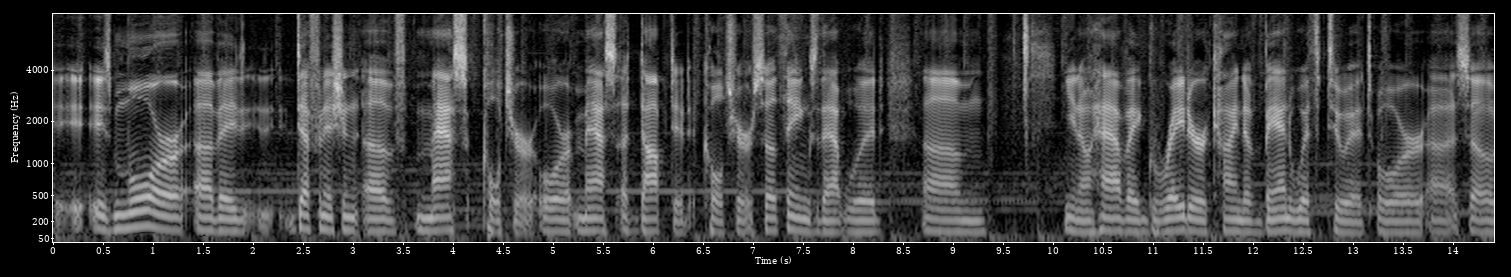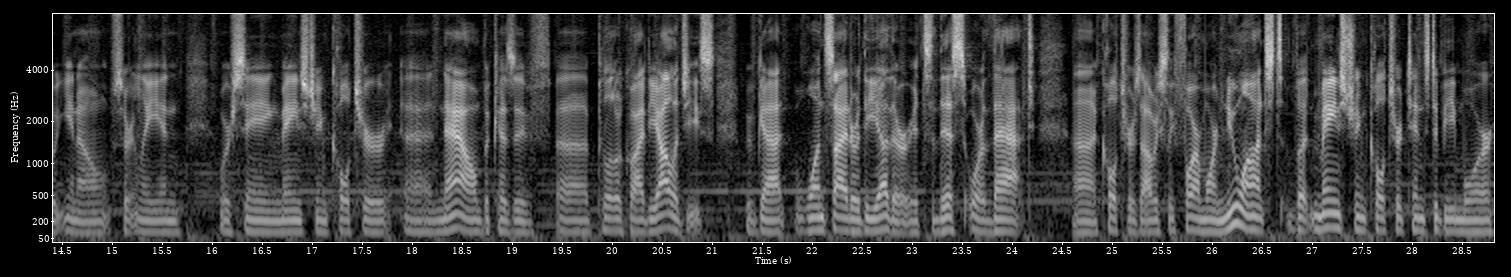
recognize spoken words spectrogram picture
is more of a definition of mass culture or mass adopted culture. So things that would, um, you know, have a greater kind of bandwidth to it, or uh, so you know, certainly in we're seeing mainstream culture uh, now because of uh, political ideologies. We've got one side or the other. It's this or that. Uh, culture is obviously far more nuanced, but mainstream culture tends to be more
